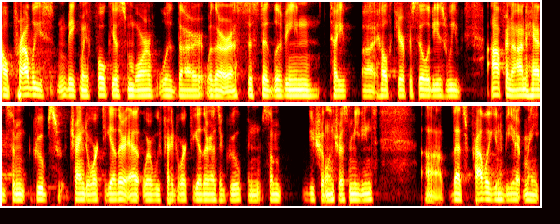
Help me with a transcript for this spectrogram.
I'll probably make my focus more with our with our assisted living type uh, healthcare facilities. We've off and on had some groups trying to work together at where we've tried to work together as a group in some mutual interest meetings. Uh, that's probably going to be my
